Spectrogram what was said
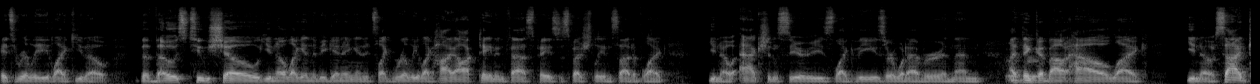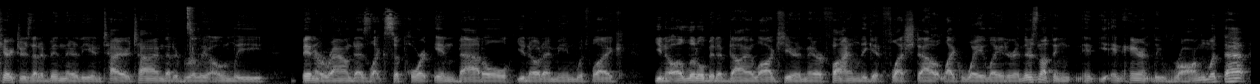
it's really like you know the those two show you know like in the beginning, and it's like really like high octane and fast paced, especially inside of like you know action series like these or whatever. And then I think Mhm. about how like you know side characters that have been there the entire time that have really only been around as like support in battle. You know what I mean with like you know a little bit of dialogue here and there finally get fleshed out like way later. And there's nothing inherently wrong with that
